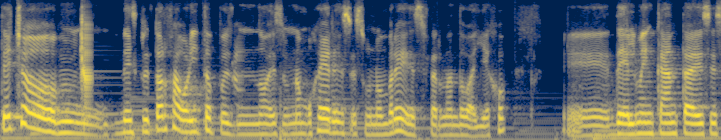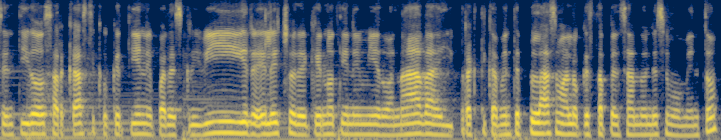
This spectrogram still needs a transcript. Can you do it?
de hecho, mm, mi escritor favorito pues no es una mujer, es, es un hombre, es Fernando Vallejo. Eh, de él me encanta ese sentido sarcástico que tiene para escribir, el hecho de que no tiene miedo a nada y prácticamente plasma lo que está pensando en ese momento.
